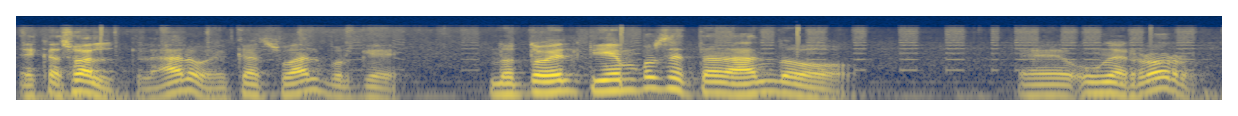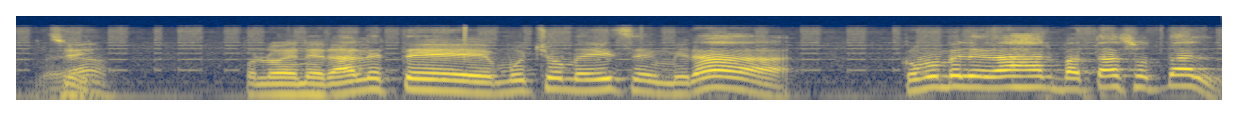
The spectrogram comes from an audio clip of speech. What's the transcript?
Es casual. Claro, es casual porque no todo el tiempo se está dando eh, un error. Por lo general, este, muchos me dicen, mira, ¿cómo me le das al batazo tal?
